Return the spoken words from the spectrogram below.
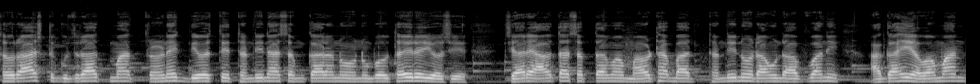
સૌરાષ્ટ્ર, ગુજરાતમાં ત્રણેક દિવસથી ઠંડીના સમકારાનો અનુભવ થઈ રહ્યો છે. જ્યારે આવતા સપ્તાહમાં માવઠા બાદ ઠંડીનો રાઉન્ડ આપવાની આગાહી હવામાન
